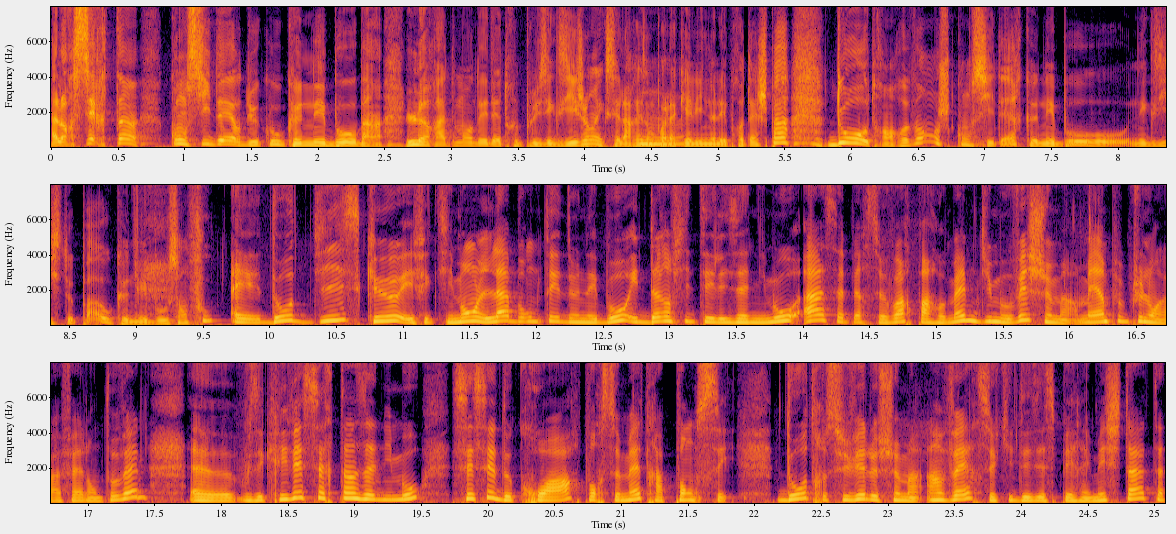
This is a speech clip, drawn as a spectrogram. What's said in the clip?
Alors certains considèrent du coup que Nebo ben, leur a demandé d'être plus exigeant et que c'est la raison pour mhm. laquelle il ne les protège pas. D'autres, en revanche, considèrent que Nebo n'existe pas ou que Nebo s'en fout. Et d'autres disent que, effectivement, la bonté de Nebo est d'inviter les animaux à s'apercevoir par eux-mêmes du mauvais chemin. Mais un peu plus loin, Raphaël Antoven, euh, vous écrivez Certains animaux cessaient de croire pour se mettre à penser. D'autres suivaient le chemin inverse qui désespérait Mechtat,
